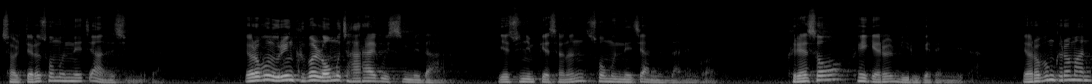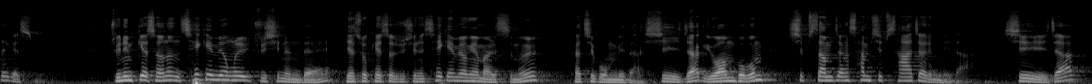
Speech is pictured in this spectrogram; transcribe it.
절대로 소문내지 않으십니다. 여러분 우린 그걸 너무 잘 알고 있습니다. 예수님께서는 소문내지 않는다는 것. 그래서 회개를 미루게 됩니다. 여러분 그러면 안 되겠습니다. 주님께서는 세 계명을 주시는데 계속해서 주시는 세 계명의 말씀을 같이 봅니다. 시작 요한복음 13장 34절입니다. 시작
